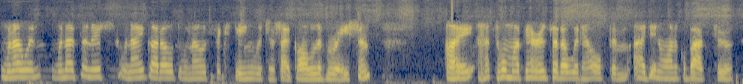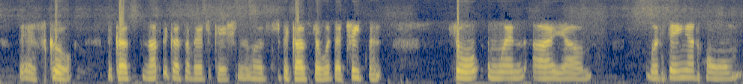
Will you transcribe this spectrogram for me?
when I went, when I finished, when I got out, when I was 16, which is I call liberation, I had told my parents that I would help them. I didn't want to go back to the school because not because of education, it was because of the treatment. So when I um, was staying at home,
